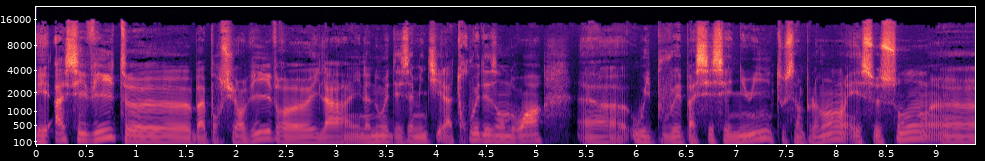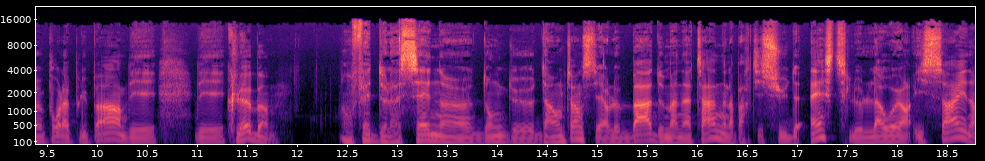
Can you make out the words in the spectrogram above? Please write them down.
Et assez vite, euh, bah, pour survivre, euh, il, a, il a noué des amitiés, il a trouvé des endroits euh, où il pouvait passer ses nuits, tout simplement. Et ce sont, pour la plupart, des, des clubs en fait de la scène donc de downtown, c'est-à-dire le bas de Manhattan, la partie sud-est, le Lower East Side,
